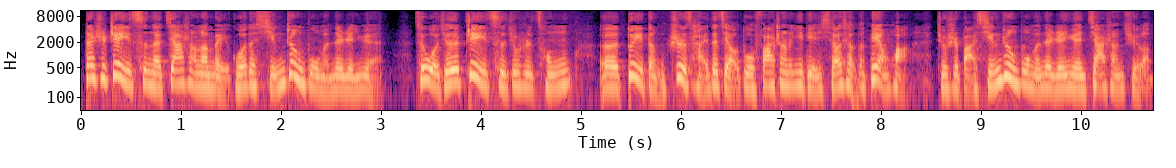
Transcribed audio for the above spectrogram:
但是这一次呢，加上了美国的行政部门的人员，所以我觉得这一次就是从呃对等制裁的角度发生了一点小小的变化，就是把行政部门的人员加上去了，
